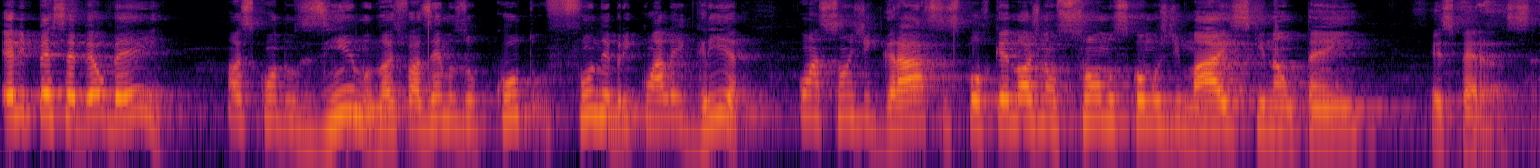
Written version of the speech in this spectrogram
Ele percebeu bem nós conduzimos, nós fazemos o culto fúnebre com alegria, com ações de graças, porque nós não somos como os demais que não têm esperança.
